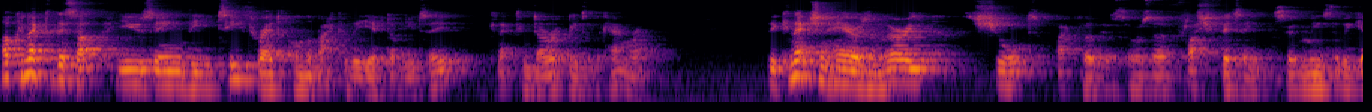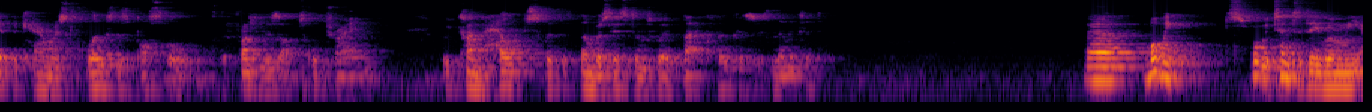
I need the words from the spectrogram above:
I've connected this up using the T-thread on the back of the EFW2, connecting directly to the camera. The connection here is a very short back focus, so it's a flush fitting, so it means that we get the camera as close as possible to the front of this optical train which kind of helps with the number of systems where back focus is limited. Uh, what we what we tend to do when we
